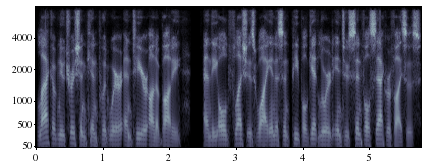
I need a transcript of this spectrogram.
Lack of nutrition can put wear and tear on a body, and the old flesh is why innocent people get lured into sinful sacrifices.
